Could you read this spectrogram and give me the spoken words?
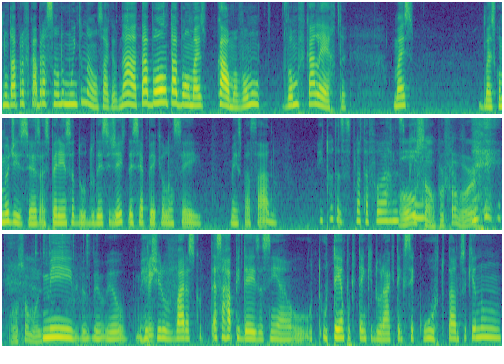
não dá para ficar abraçando muito, não, sabe? Ah, tá bom, tá bom, mas calma, vamos, vamos ficar alerta. Mas, mas como eu disse, a experiência do, do Desse Jeito, desse EP que eu lancei mês passado, em todas as plataformas. Ouçam, por favor. Ouçam muito. Me, eu, eu retiro tem... várias. Essa rapidez, assim, a, o, o tempo que tem que durar, que tem que ser curto, tá? Não sei o que. Não,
